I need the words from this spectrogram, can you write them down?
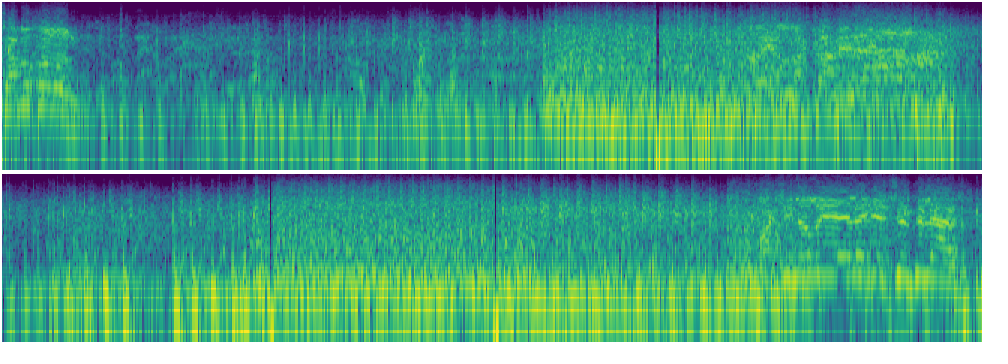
Çabuk olun! Hay Allah kahretsin! Makinalıyı ele geçirdiler!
